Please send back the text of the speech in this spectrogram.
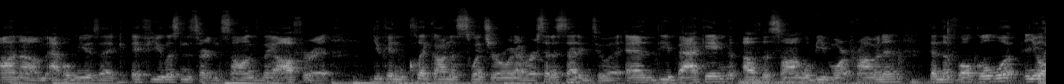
on um, Apple Music. If you listen to certain songs, they offer it. You can click on a switch or whatever, set a setting to it, and the backing of the song will be more prominent than the vocal would. And you'll Oh,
